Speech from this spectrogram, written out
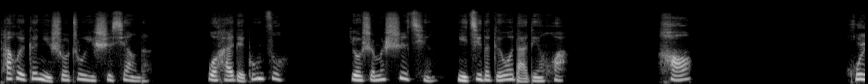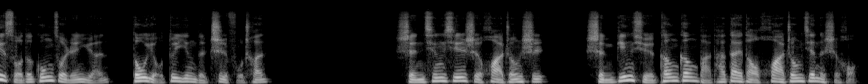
她会跟你说注意事项的。我还得工作，有什么事情你记得给我打电话。好。会所的工作人员都有对应的制服穿。沈清新是化妆师，沈冰雪刚刚把她带到化妆间的时候。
